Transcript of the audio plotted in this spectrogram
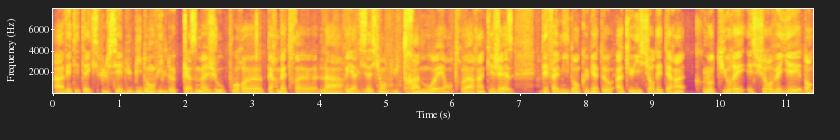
avaient été expulsées du bidonville de Casmajou pour euh, permettre euh, la réalisation du tramway entre Arinque et Gèze. Des familles donc bientôt accueillies sur des terrains clôturés et surveillés. Dans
